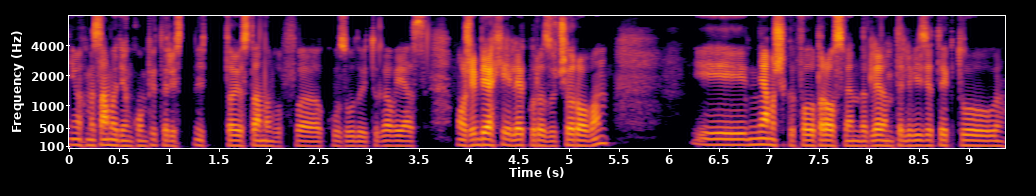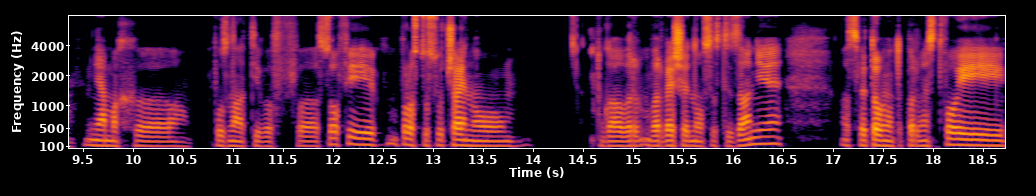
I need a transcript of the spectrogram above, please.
имахме само един компютър и, той остана в а, Козлодо и тогава и аз може би бях и леко разочарован. И нямаше какво да правя, освен да гледам телевизия, тъй като нямах а, познати в София. Просто случайно тогава вървеше едно състезание, световното първенство и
